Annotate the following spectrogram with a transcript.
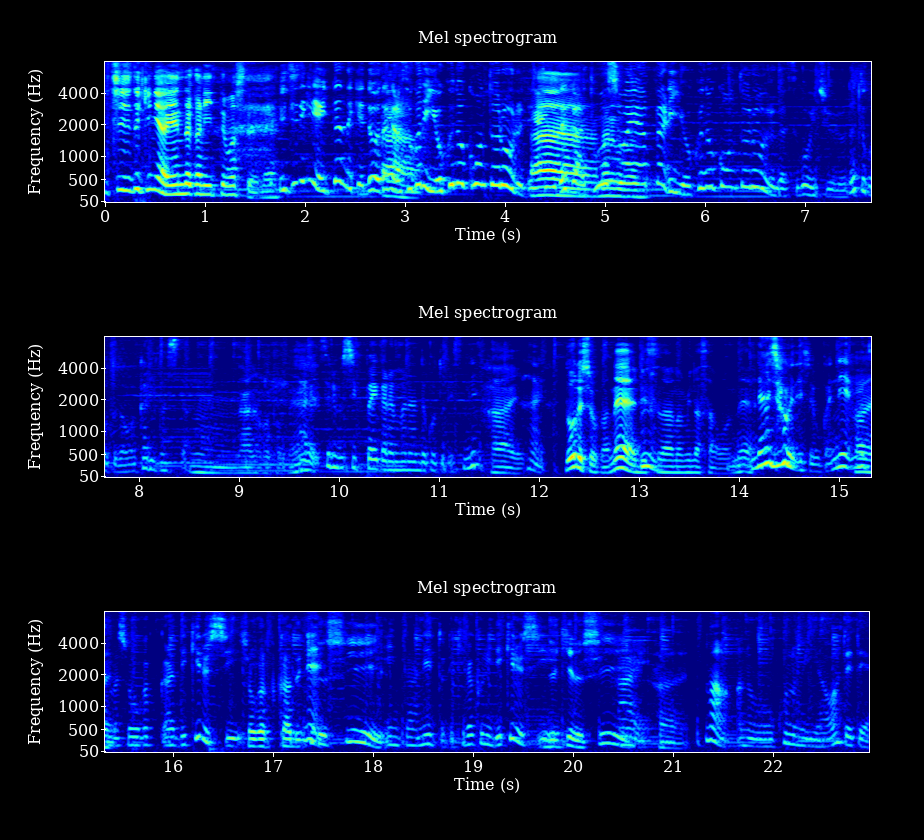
一時的には円高に行ってましたよね。一時的には言ったんだけどだからそこで欲のコントロールですだから投資はやっぱり欲のコントロールがすごい重要だってことが分かりました、うんなるほどはい。ね。、それも失敗から学んだことですね。はい。はい。どうでしょうかねリスナーの皆さんはね。大丈夫でしょうかね、はいまずは小学からできるし小学からできるし、インターネットで気楽にできるしできるし、はいはい。まああの好みに合わせて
